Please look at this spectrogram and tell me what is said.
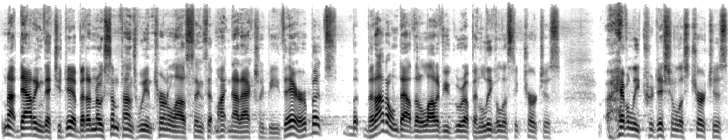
I'm not doubting that you did, but I know sometimes we internalize things that might not actually be there. But, but, but I don't doubt that a lot of you grew up in legalistic churches, heavily traditionalist churches,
